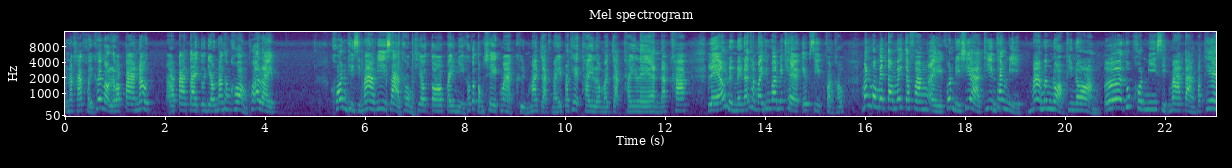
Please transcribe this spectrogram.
นนะคะข่อยเคยบอกเลยว่าปลาเน่าปลาตายตัวเดียวเน่าทั้งคลอง เพราะอะไร คนที่สิมาวีซ่าท่องเที่ยวต่อไปนี่เขาก็ต้องเช็คมากขึ้นมาจากไหนประเทศไทยแล้วมาจากไทยแลนด์นะคะ แล้วหนึ่งในนั้นทำไมถึงว่าไม่แคร์ FC ฝั่งเขา มันโมเมนตัมไม่จะฟังไอ้คนดีเชียทีมทั้งนี่มาเมืองนอกพี่น้อง เออ ทุกคนมีสิทธิ์มาต่างประเทศ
